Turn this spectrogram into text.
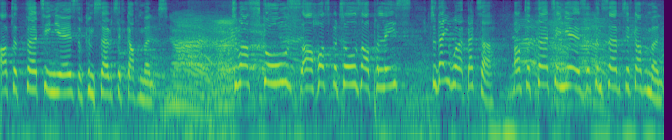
after 13 years of Conservative government? No. Do our schools, our hospitals, our police, do they work better after 13 years of Conservative government?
